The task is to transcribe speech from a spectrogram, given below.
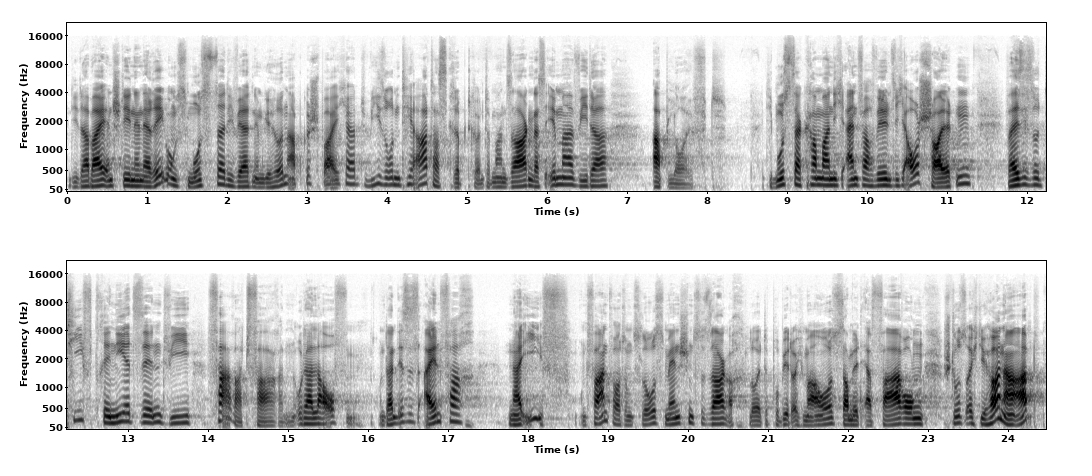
Und die dabei entstehenden Erregungsmuster, die werden im Gehirn abgespeichert, wie so ein Theaterskript könnte man sagen, das immer wieder abläuft. Die Muster kann man nicht einfach willentlich ausschalten, weil sie so tief trainiert sind wie Fahrradfahren oder Laufen. Und dann ist es einfach naiv und verantwortungslos, Menschen zu sagen, ach Leute, probiert euch mal aus, sammelt Erfahrungen, stoßt euch die Hörner ab.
